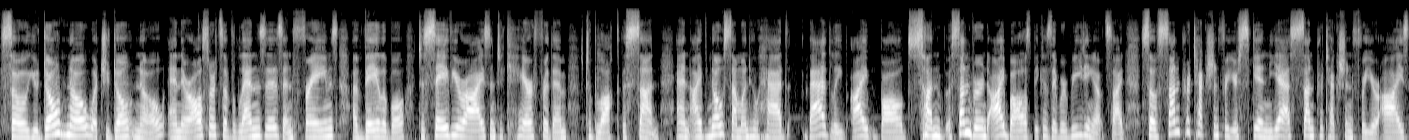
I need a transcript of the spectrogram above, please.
So you don't know what you don't know, and there are all sorts of lenses and frames available to save your eyes and to care for them to block the sun. And I know someone who had badly eyeballed, sun, sunburned eyeballs because they were reading outside. So, sun protection for your skin, yes, sun protection for your eyes,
